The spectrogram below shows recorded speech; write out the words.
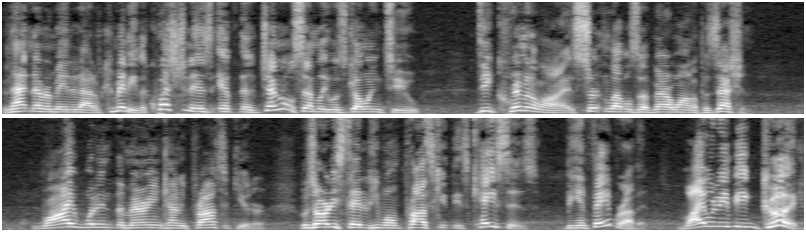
That never made it out of committee. The question is if the General Assembly was going to decriminalize certain levels of marijuana possession, why wouldn't the Marion County prosecutor, who's already stated he won't prosecute these cases, be in favor of it? Why wouldn't he be good?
